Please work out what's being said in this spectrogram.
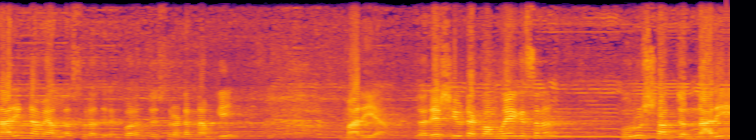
নারীর নামে আল্লাহ সুরা দিলেন। বরং তো সুরাটার নাম কি? মারিয়াম। তো রেশিওটা কম হয়ে গেছে না? পুরুষ, সাতজন, নারী,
